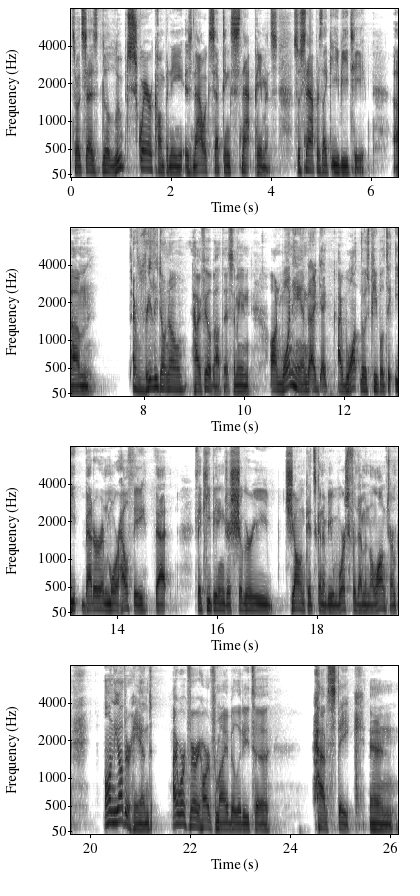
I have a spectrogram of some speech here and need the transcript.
So it says the Looped Square company is now accepting Snap payments. So Snap is like EBT. Um, I really don't know how I feel about this. I mean, on one hand, I, I I want those people to eat better and more healthy that if they keep eating just sugary junk, it's going to be worse for them in the long term. On the other hand, I work very hard for my ability to have steak and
